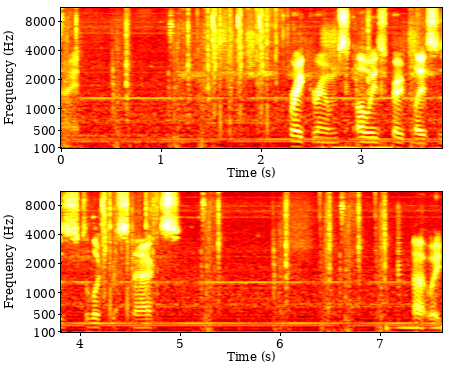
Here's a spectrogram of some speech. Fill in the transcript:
Alright. Break rooms, always great places to look for snacks. Uh, wait.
